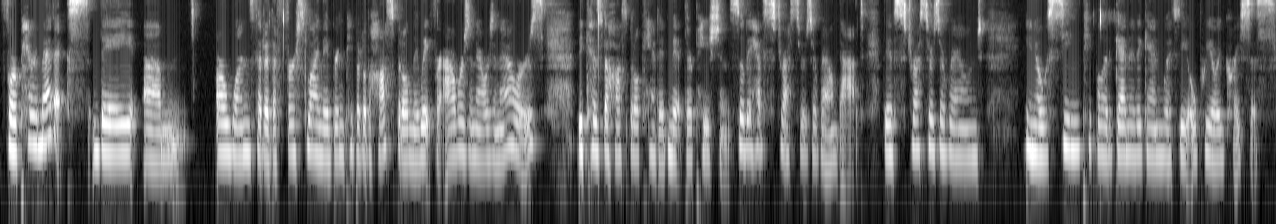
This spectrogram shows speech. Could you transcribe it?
For paramedics, they um, are ones that are the first line. They bring people to the hospital and they wait for hours and hours and hours because the hospital can't admit their patients. So they have stressors around that. They have stressors around, you know, seeing people again and again with the opioid crisis.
